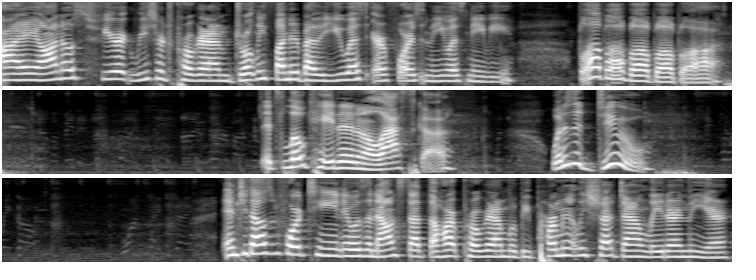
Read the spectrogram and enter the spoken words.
ionospheric research program jointly funded by the US Air Force and the US Navy. Blah, blah, blah, blah, blah. It's located in Alaska. What does it do? In 2014, it was announced that the HAARP program would be permanently shut down later in the year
